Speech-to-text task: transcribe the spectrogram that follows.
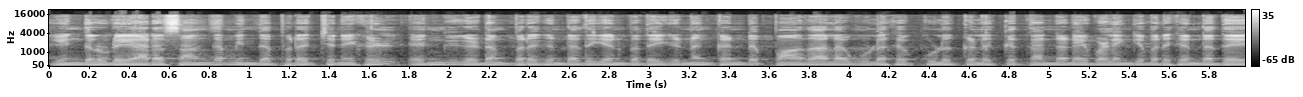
எங்களுடைய அரசாங்கம் இந்த பிரச்சனைகள் எங்கு இடம்பெறுகின்றது என்பதை இனங்கண்டு பாதாள உலக குழுக்களுக்கு தண்டனை வழங்கி வருகின்றது.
